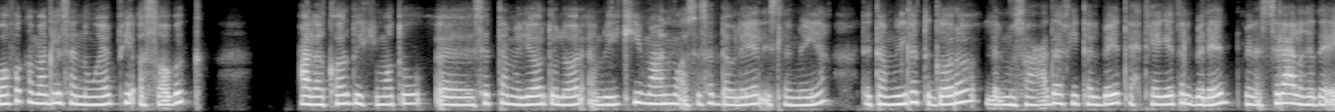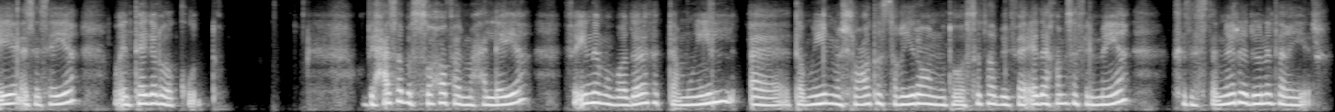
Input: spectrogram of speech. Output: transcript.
وافق مجلس النواب في السابق على قرض قيمته ستة مليار دولار أمريكي مع المؤسسة الدولية الإسلامية لتمويل التجارة للمساعدة في تلبية احتياجات البلاد من السلع الغذائية الأساسية وإنتاج الوقود. وبحسب الصحف المحلية فإن مبادرة التمويل تمويل المشروعات الصغيرة والمتوسطة بفائدة خمسة في المية ستستمر دون تغيير.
